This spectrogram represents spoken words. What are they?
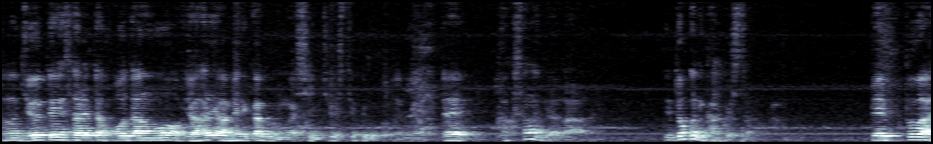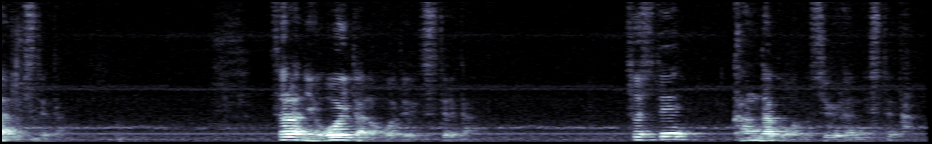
その充填された砲弾をやはりアメリカ軍が進駐してくることによって隠さなければならない。でどこに隠したのか。別府湾に捨てた。さらに大分の方で捨てた。そして神田港の周辺に捨てた。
